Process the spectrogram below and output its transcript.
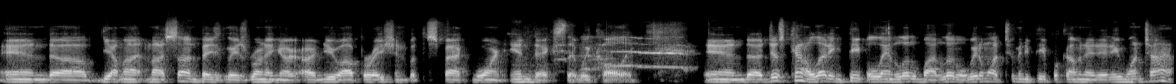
And uh, yeah, my my son basically is running our, our new operation with the SPAC warrant index that we call it and uh, just kind of letting people in little by little. We don't want too many people coming in at any one time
